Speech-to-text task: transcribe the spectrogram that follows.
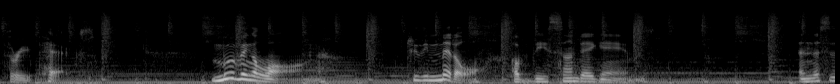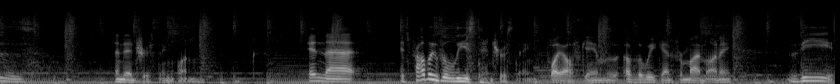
three picks. Moving along to the middle of the Sunday games, and this is an interesting one, in that it's probably the least interesting playoff game of the weekend for my money. The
